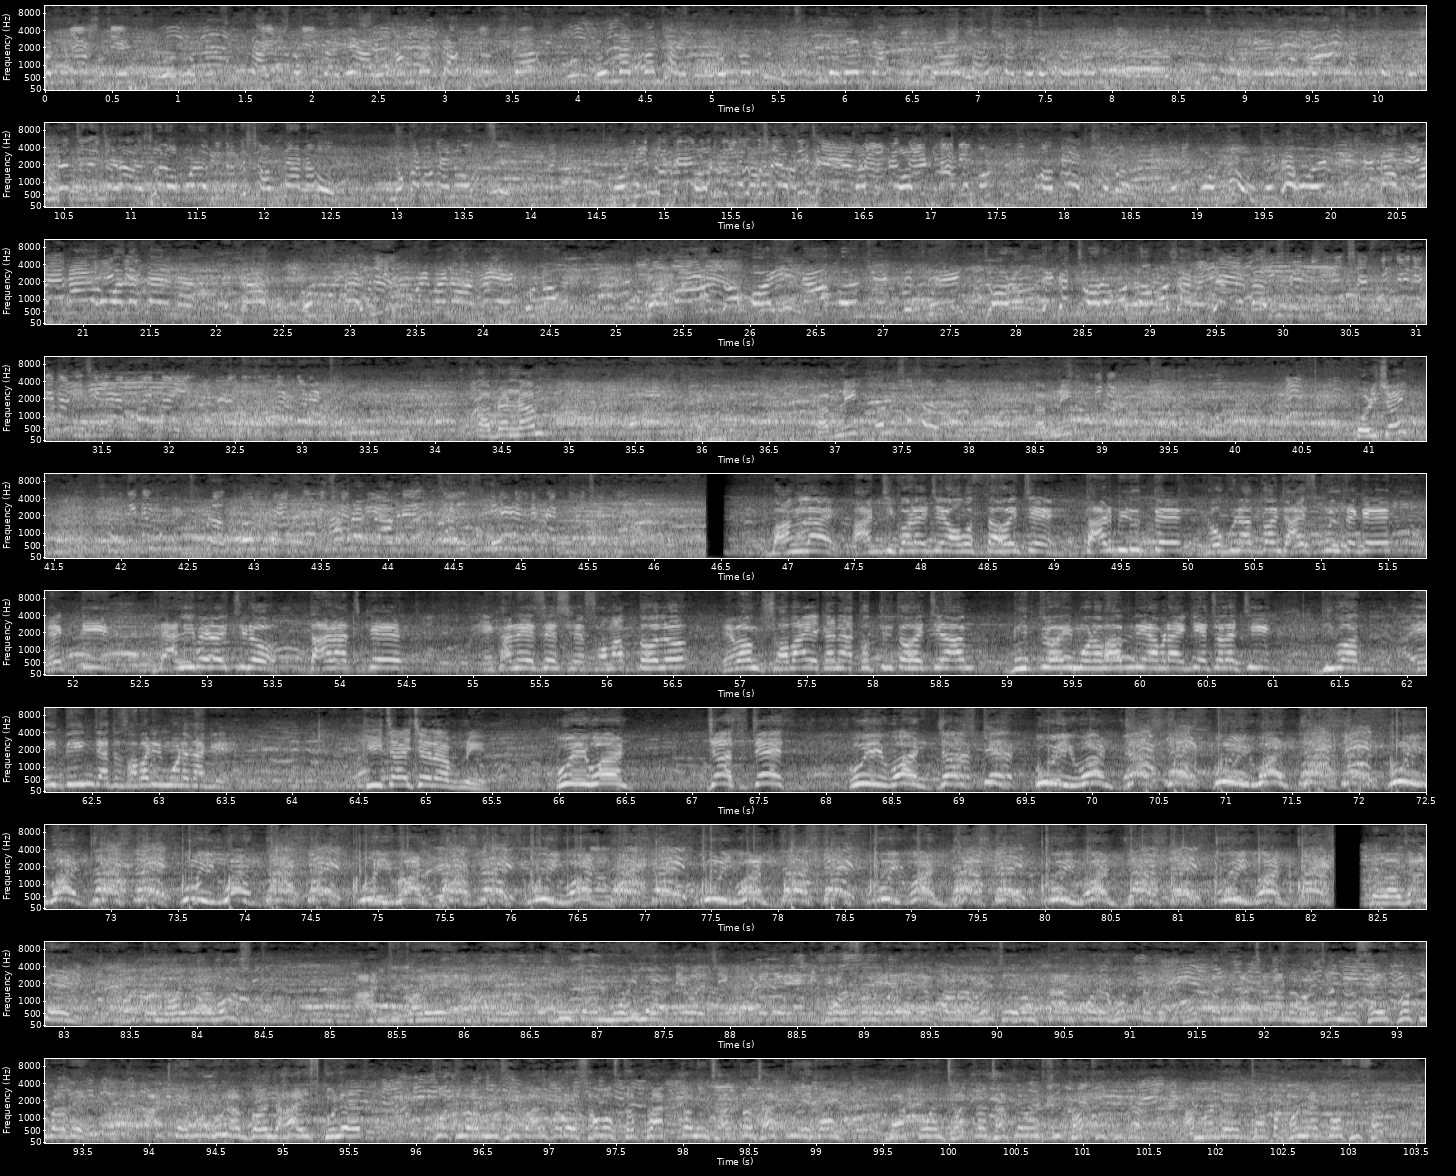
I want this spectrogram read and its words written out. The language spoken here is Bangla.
ঘটনা ঘটেছে তারই প্রতিবাদে আজ আমরা প্রাক্তনীরা রঘুনাথগঞ্জ রঘুনাথগঞ্জ উচ্চ বিদ্যালয়ের প্রাক্তনীরা তার সাথে রঘুনাথগঞ্জ আহ, উচ্চ বিদ্যালয়ের বর্তমান ছাত্রছাত্রীরা আমরা চাই যারা আসল অপরাধী তাদের সামনে আনা হোক লোকানো কেন হচ্ছে কঠিন কঠিন কঠিন শাস্তি চাই আমরা কঠিন আগে করতে কি হবে একশো বার এটা করব যেটা হয়েছে সেটা অন্যায় বলা যায় না এটা অত্যাধিক পরিমাণে অন্যায় এর কোনো অন্যায় তো হয়ই না বরঞ্চ একটি এর চরম থেকে চরমতম শাস্তি আমরা দাবি করছি। শাস্তি চাই যাতে বাকি ছেলেরা ভয় পায় এই ঘটনা জোগাড় করার জন্য আপনার নাম? আপনি? আপনি? পরিচয়? বাংলায় আর্জি করে যে অবস্থা হয়েছে তার বিরুদ্ধে রঘুনাথগঞ্জ হাই স্কুল থেকে একটি র্যালি বেরোয়ছিল। তার আজকে এখানে এসে সে সমাপ্ত হলো এবং সবাই এখানে একত্রিত হয়েছিলাম। বিদ্রোহী মনোভাব নিয়ে আমরা এগিয়ে চলেছি। দিবস এই দিন যাতে সবারই মনে থাকে। কি চাইছেন আপনি we want justice we want justice we want justice we want justice we want justice we want justice we want justice we want justice we want justice we want justice we want justice we want justice আপনারা জানেন গত নয় আগস্ট আর্জি করে একটি দুজন মহিলা ধর্ষণ করে করা হয়েছে এবং তারপরে সেই প্রতিবাদে আজকে রঘুনাথগঞ্জ হাই স্কুলের প্রতিবাদ মিছিল বার করে সমস্ত প্রাক্তনী ছাত্রছাত্রী এবং বর্তমান ছাত্রছাত্রী এবং শিক্ষক শিক্ষিকা আমাদের যতক্ষণ না দোষী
